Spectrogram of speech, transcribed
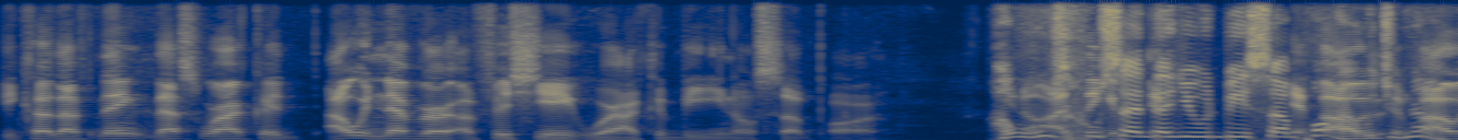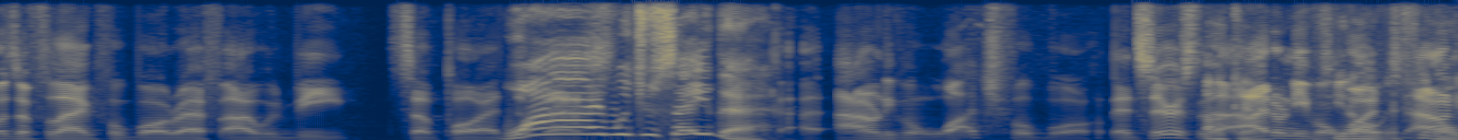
Because I think that's where I could. I would never officiate where I could be, you know, subpar. Who, know, I who think if- said that you would be If subpar? How would you if know? I was a flag football ref, I would be subpar. Why would you say that? I- I don't even watch football. And seriously, Okay. I don't even don't- watch. if I don't, don't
